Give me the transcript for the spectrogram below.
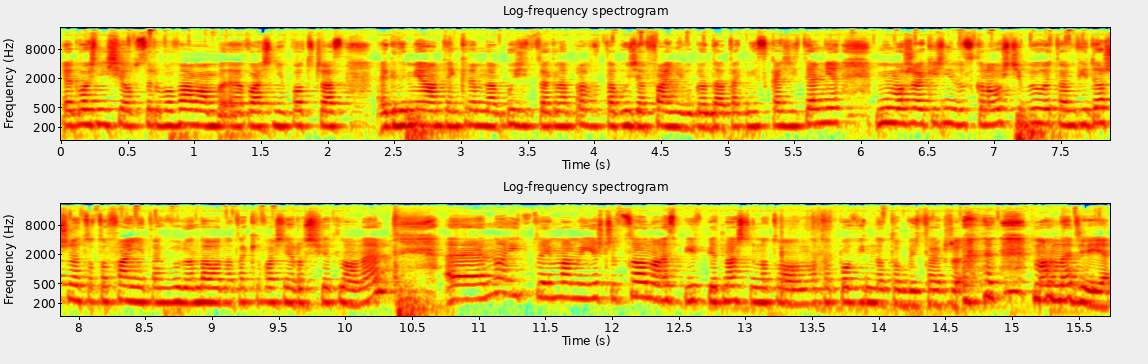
Jak właśnie się obserwowałam e, właśnie podczas, e, gdy miałam ten krem na buzi, to tak naprawdę ta buzia fajnie wygląda, tak nieskazitelnie. Mimo, że jakieś niedoskonałości były tam widoczne, to to fajnie tak wyglądało na takie właśnie rozświetlone. E, no i tutaj mamy jeszcze co? No SPF 15, no to, no to powinno to być, także mam nadzieję.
